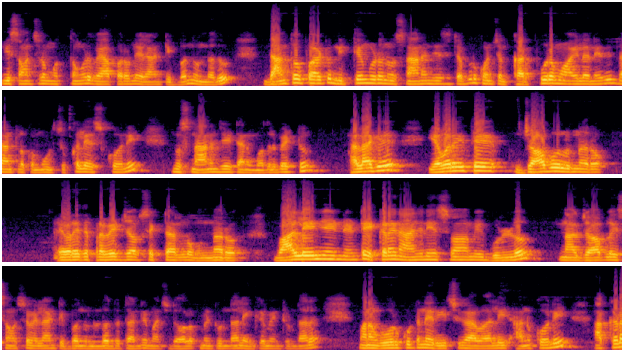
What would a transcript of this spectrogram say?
ఈ సంవత్సరం మొత్తం కూడా వ్యాపారంలో ఎలాంటి ఇబ్బంది ఉండదు. దాంతోపాటు నిత్యం కూడా నువ్వు స్నానం చేసేటప్పుడు కొంచెం కర్పూరం ఆయిల్ అనేది దాంట్లో ఒక మూడు చుక్కలు వేసుకొని నువ్వు స్నానం చేయడానికి మొదలుపెట్టు అలాగే ఎవరైతే జాబులు ఉన్నారో ఎవరైతే ప్రైవేట్ జాబ్ సెక్టార్లో ఉన్నారో వాళ్ళు ఏం చేయండి అంటే ఎక్కడైనా ఆంజనేయ స్వామి గుళ్ళో నాకు జాబ్లో ఈ సంవత్సరం ఎలాంటి ఇబ్బందులు ఉండొద్దు తండ్రి మంచి డెవలప్మెంట్ ఉండాలి ఇంక్రిమెంట్ ఉండాలి. మనం కోరుకుంటూనే రీచ్ కావాలి అనుకొని అక్కడ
